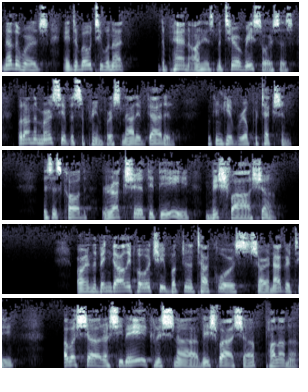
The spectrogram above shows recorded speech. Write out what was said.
In other words, a devotee will not depend on his material resources, but on the mercy of the Supreme Personality of Godhead, who can give real protection. This is called Rakshatiti Vishvasha. Or in the Bengali poetry, Bhaktivinoda Thakur's Sharanagati, Avasha Rashibe Krishna Vishvasha Palana.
